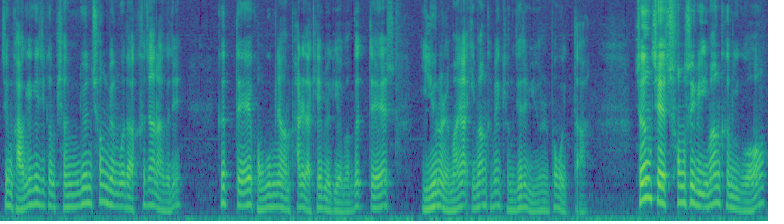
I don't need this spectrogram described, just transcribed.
지금 가격이 지금 평균 총병보다 크잖아. 그지? 그때 공급량은 8이다. 개별 기업은. 그때 이윤은 얼마야? 이만큼의 경제적 이윤을 보고 있다. 전체 총수입이 이만큼이고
